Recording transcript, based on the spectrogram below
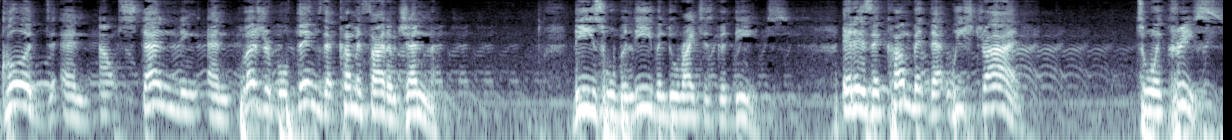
good and outstanding and pleasurable things that come inside of Jannah these who believe and do righteous good deeds. It is incumbent that we strive to increase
